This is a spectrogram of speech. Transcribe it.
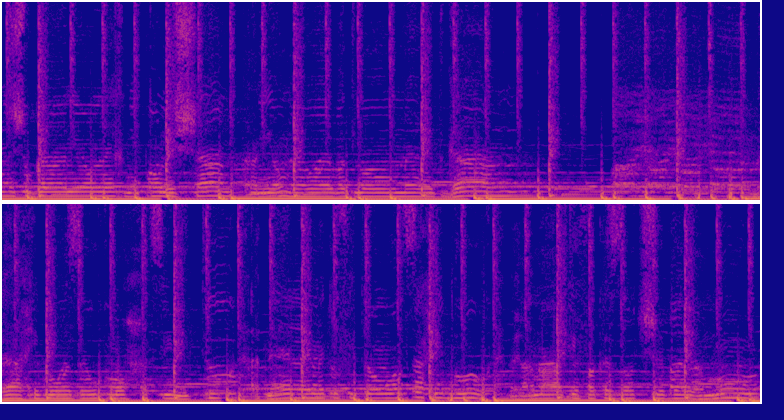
משוגע אני הולך מפה לשם אני אומר אוהב את לא אומרת גם והחיבור הזה הוא כמו חצי ניתוק את נעלמת ופתאום רוצה חיבוק. ולמה את יפה כזאת שבא למות?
